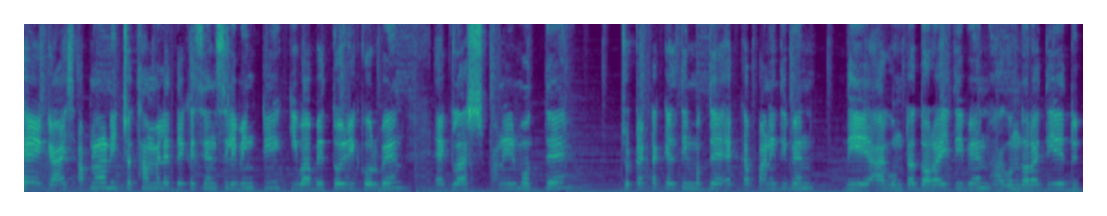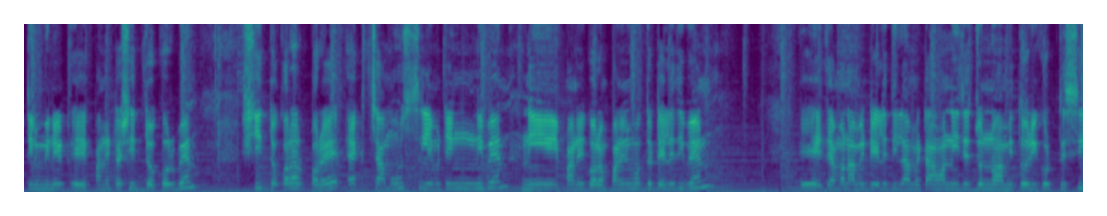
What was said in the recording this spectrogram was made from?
হে গাইস, আপনারা নিশ্চয় থামমেলে দেখেছেন স্লিপিং টি কীভাবে তৈরি করবেন? এক গ্লাস পানির মধ্যে, ছোট্ট একটা কেলতির মধ্যে এক কাপ পানি দিবেন, দিয়ে আগুনটা ধরাই দিবেন। আগুন ধরাই দিয়ে দুই তিন মিনিট এই পানিটা সিদ্ধ করবেন। সিদ্ধ করার পরে এক চামচ লিমিটিং নেবেন, নিয়ে পানির গরম পানির মধ্যে ঢেলে দিবেন। এ, যেমন আমি ডেলি দিলাম, এটা আমার নিজের জন্য আমি তৈরি করতেছি।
